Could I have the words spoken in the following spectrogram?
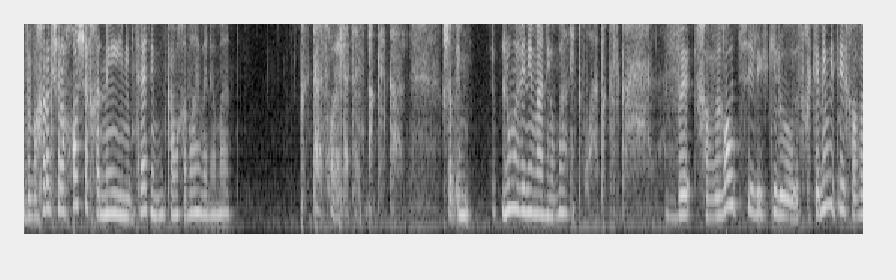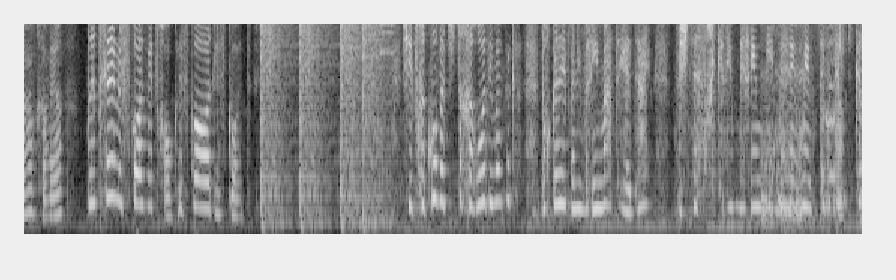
ובחלק של החושך אני נמצאת עם כמה חברים ואני אומרת, תעזרו לי לצאת מהגלגל. עכשיו, הם לא מבינים מה אני אומרת, אני תקועה בגלגל. וחברות שלי, כאילו, שחקנים איתי, חברה וחבר, מתחילים לבכות מצחוק, לבכות, לבכות. שיצחקו ותשחררו אותי מהגלגל, תוך כדי ואני מרימה את הידיים, ושני שחקנים מרימים, מרימים את הגלגל,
